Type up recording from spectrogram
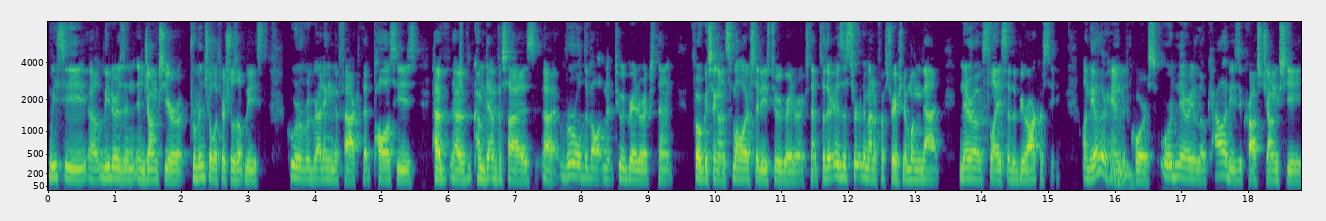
we see uh, leaders in, in Jiangxi, or provincial officials at least, who are regretting the fact that policies have, have come to emphasize uh, rural development to a greater extent, focusing on smaller cities to a greater extent. So there is a certain amount of frustration among that narrow slice of the bureaucracy. On the other hand, mm. of course, ordinary localities across Jiangxi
